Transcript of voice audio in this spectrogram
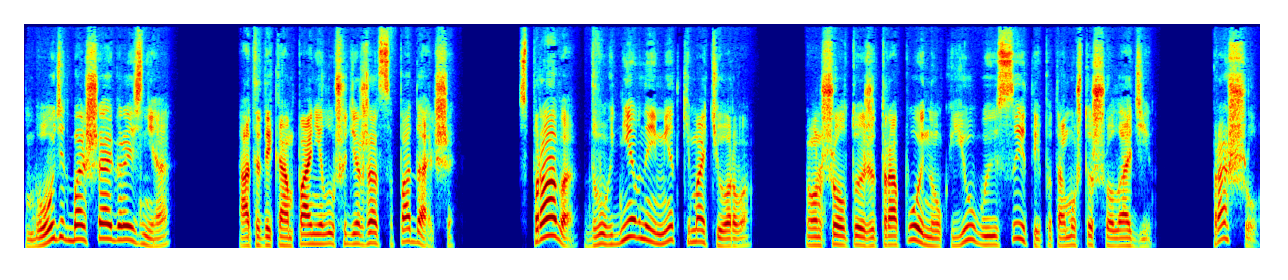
Будет большая грызня. От этой компании лучше держаться подальше. Справа — двухдневные метки Матерова. Он шел той же тропой, но к югу и сытый, потому что шел один. Хорошо.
